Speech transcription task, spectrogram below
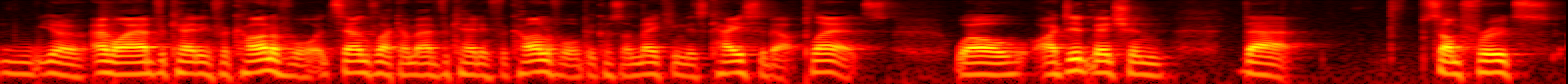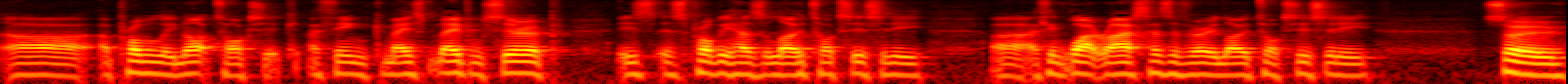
you know, am I advocating for carnivore? It sounds like I'm advocating for carnivore because I'm making this case about plants. Well, I did mention that some fruits are, are probably not toxic. I think maple syrup is, is probably has a low toxicity uh, I think white rice has a very low toxicity. So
